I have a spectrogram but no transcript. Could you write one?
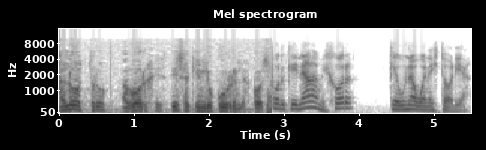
Al otro, a Borges, es a quien le ocurren las cosas. Porque nada mejor que una buena historia.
